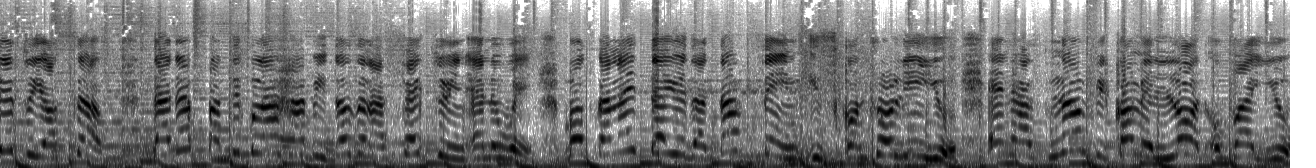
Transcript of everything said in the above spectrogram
say to yourself that that particular habit doesn't affect you in any way, but can I tell you that that thing is controlling you and has now become a lord over you?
